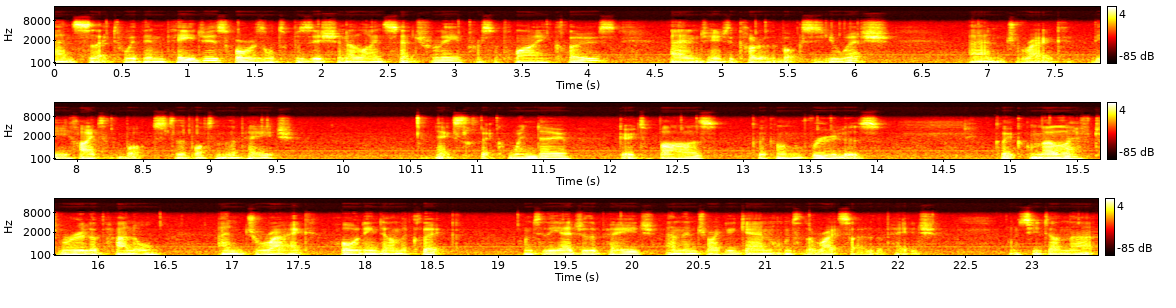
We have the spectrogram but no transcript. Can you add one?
and select within pages, horizontal position align centrally, press apply, close and change the color of the box as you wish and drag the height of the box to the bottom of the page. Next click window, go to bars, click on rulers. Click on the left ruler panel and drag holding down the click onto the edge of the page and then drag again onto the right side of the page. Once you've done that,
